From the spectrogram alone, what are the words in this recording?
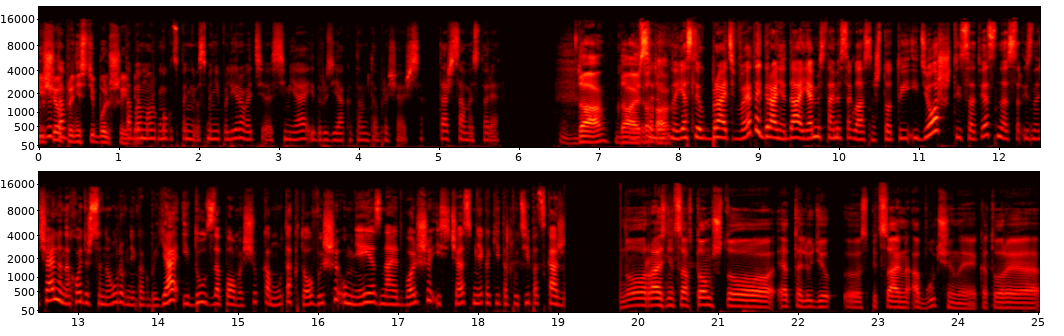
еще таб- принести больше Тобой могут сманипулировать э, семья и друзья, к которым ты обращаешься. Та же самая история. Да, да, Абсолютно. это так. Если брать в этой грани, да, я местами согласна, что ты идешь, ты, соответственно, изначально находишься на уровне, как бы я иду за помощью кому-то, кто выше, умнее, знает больше, и сейчас мне какие-то пути подскажет. Но разница в том, что это люди э, специально обученные, которые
